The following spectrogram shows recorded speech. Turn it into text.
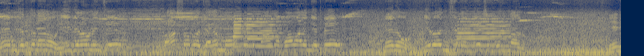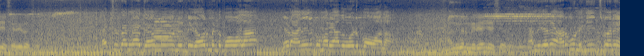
నేను చెప్తున్నాను ఈ దినం నుంచి రాష్ట్రంలో జగన్మోహన్ రెడ్డి పాలన పోవాలని చెప్పి నేను ఈ రోజు నుంచి నేను దీక్ష పొందుతున్నాను. ఏం చేశారు ఈరోజు ఖచ్చితంగా జగన్మోహన్ రెడ్డి గవర్నమెంట్ పోవాలా ఇక్కడ అనిల్ కుమార్ యాదవ్ ఓడిపోవాలా. అందుకని మీరు ఏం చేశారు? అందుకని అరగుండి గీయించుకొని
